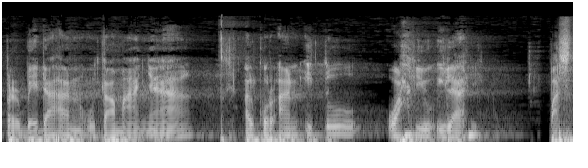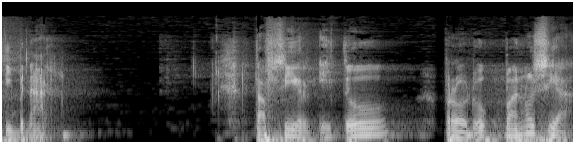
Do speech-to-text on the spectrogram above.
perbedaan utamanya Al-Quran itu wahyu ilahi pasti benar. Tafsir itu produk manusia.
